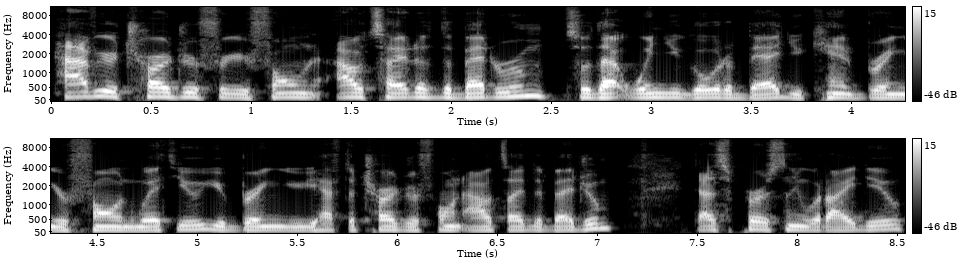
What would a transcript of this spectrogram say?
have your charger for your phone outside of the bedroom so that when you go to bed you can't bring your phone with you. You bring you have to charge your phone outside the bedroom. That's personally what i do.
